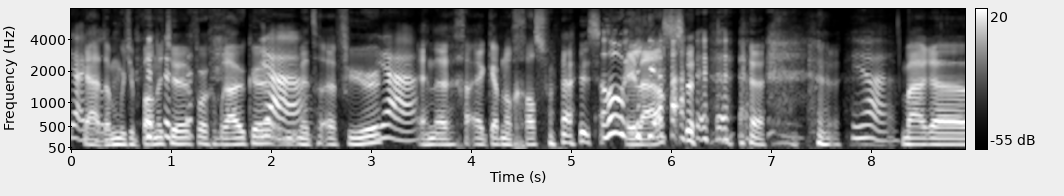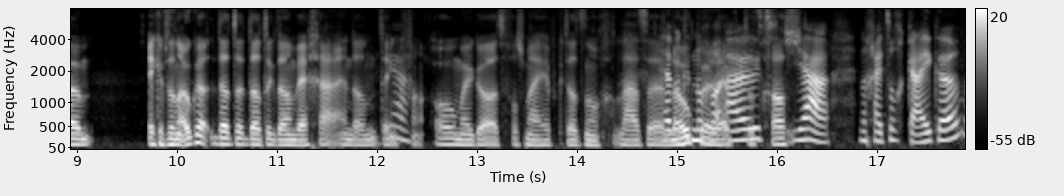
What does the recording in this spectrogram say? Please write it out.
Ja, dan moet je een pannetje voor gebruiken Ja. met eh, vuur. Ja. En ga- ik heb nog gasfornuis, Oh, helaas. ja. Maar ehm, ik heb dan ook wel dat, dat ik dan wegga en dan denk Ja. ik van... Oh my god, volgens mij heb ik dat nog laten heb ik lopen. het nog wel heb ik dat uit? gas. Ja, en dan ga je toch kijken.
